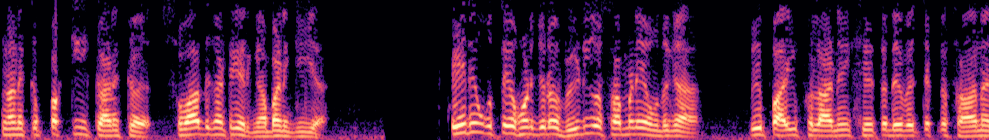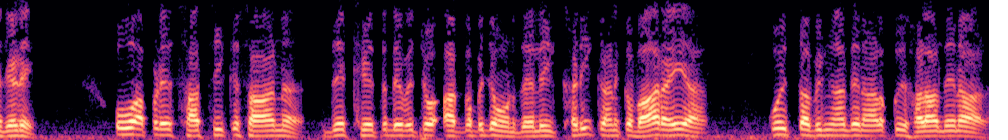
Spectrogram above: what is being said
ਕਣਕ, ਪੱਕੀ ਕਣਕ ਸਵਾਦੀਆਂ ਢੇਰੀਆਂ ਬਣ ਗਈ ਆ। ਇਹਦੇ ਉੱਤੇ ਹੁਣ ਜਦੋਂ ਵੀਡੀਓ ਸਾਹਮਣੇ ਆਉਂਦੀਆਂ ਵੀ ਭਾਈ ਫਲਾਣੇ ਖੇਤ ਦੇ ਵਿੱਚ ਕਿਸਾਨ ਆ ਜਿਹੜੇ, ਉਹ ਆਪਣੇ ਸਾਥੀ ਕਿਸਾਨ ਦੇ ਖੇਤ ਦੇ ਵਿੱਚੋਂ ਅੱਗ ਬੁਝਾਉਣ ਦੇ ਲਈ ਖੜੀ ਕਣਕ ਵਾਹ ਰਹੇ ਆ, ਕੋਈ ਤਵੀਆਂ ਦੇ ਨਾਲ, ਕੋਈ ਹਲਾਂ ਦੇ ਨਾਲ,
